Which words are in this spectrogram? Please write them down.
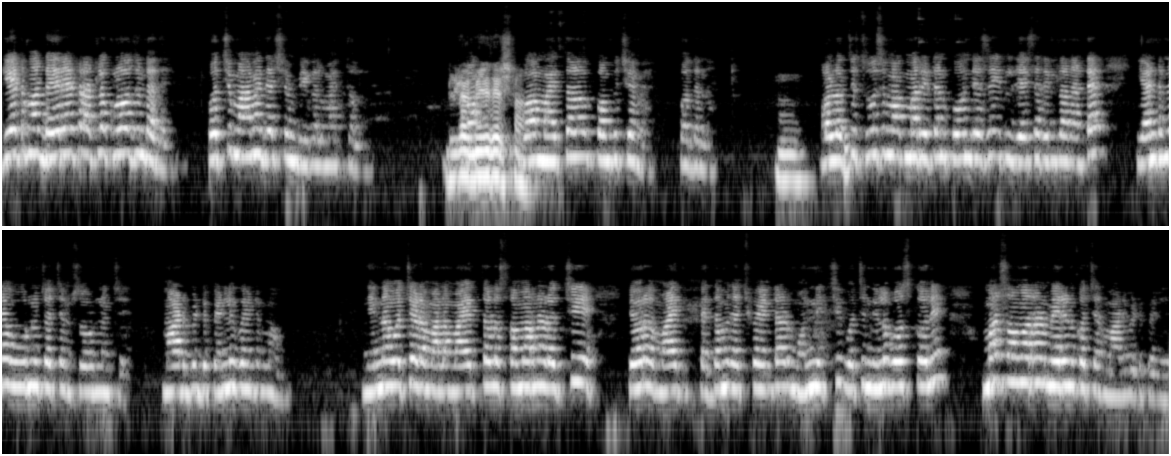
గేట్ మా డైరెక్టర్ అట్లా క్లోజ్ ఉంటుంది. వచ్చి మామే తెరిచాం బీగలు తెలిసిన మా పంపించామే పొద్దున్న. వాళ్ళు వచ్చి చూసి మాకు మరి రిటర్న్ ఫోన్ చేసి ఇట్లా చేశారు ఇంట్లో అంటే వెంటనే ఊరు నుంచి వచ్చాం సూడు నుంచి. మాడిబిడ్డ పెళ్ళికి పోయింటాం మేము నిన్న వచ్చాడు మన మా ఎత్తడు సోమవారం వచ్చి ఎవరో మా పెద్దమ్మ చచ్చిపోయి ఉంటాడు మొన్న ఇచ్చి వచ్చి నిల్లు పోసుకొని మరి సోమవారం మేరేనికి వచ్చారు మాడిబిడ్డ పెళ్ళి.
